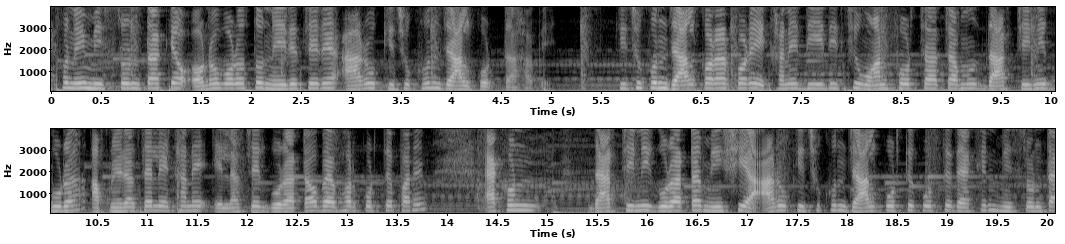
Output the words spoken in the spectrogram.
এখন এই মিশ্রণটাকে অনবরত নেড়ে চেড়ে আরও কিছুক্ষণ জাল করতে হবে। কিছুক্ষণ জাল করার পরে এখানে দিয়ে দিচ্ছি ওয়ান ফোর চা চামচ দারচিনি গুঁড়া। আপনারা চাইলে এখানে এলাচের গুঁড়াটাও ব্যবহার করতে পারেন। এখন দারচিনি গুঁড়াটা মিশিয়ে আরও কিছুক্ষণ জাল করতে করতে দেখেন মিশ্রণটা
